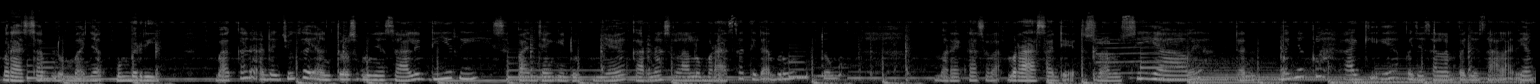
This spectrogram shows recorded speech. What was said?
merasa belum banyak memberi. Bahkan ada juga yang terus menyesali diri sepanjang hidupnya karena selalu merasa tidak beruntung. Mereka merasa dia itu selalu sial ya dan banyaklah lagi ya penyesalan-penyesalan yang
